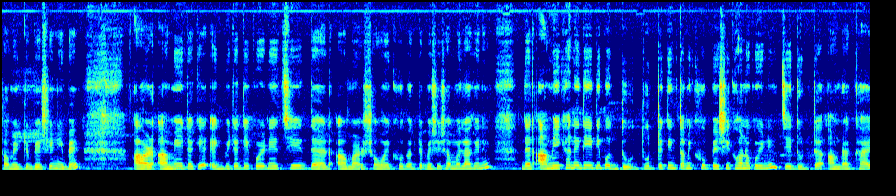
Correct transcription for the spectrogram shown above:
সময় একটু বেশি নেবে আর আমি এটাকে এক বিটা দিয়ে করে নিয়েছি দেন আমার সময় খুব একটা বেশি সময় লাগেনি। দেন আমি এখানে দিয়ে দিব দুধ। দুধটা কিন্তু আমি খুব বেশি ঘন করিনি। যে দুধটা আমরা খাই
